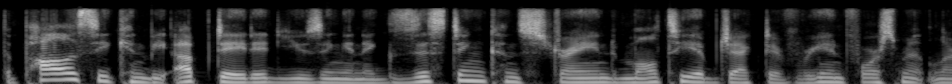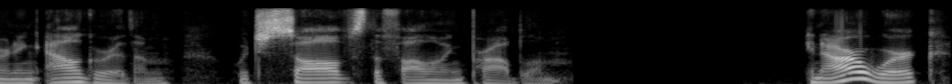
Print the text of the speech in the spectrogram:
the policy can be updated using an existing constrained multi objective reinforcement learning algorithm, which solves the following problem. In our work,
